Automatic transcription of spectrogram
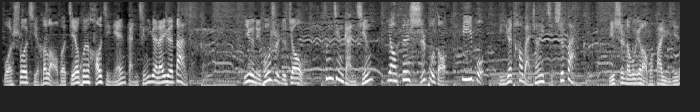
我说起和老婆结婚好几年，感情越来越淡了。一个女同事就教我，增进感情要分十步走。第一步，你约她晚上一起吃饭。于是呢，我给老婆发语音，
